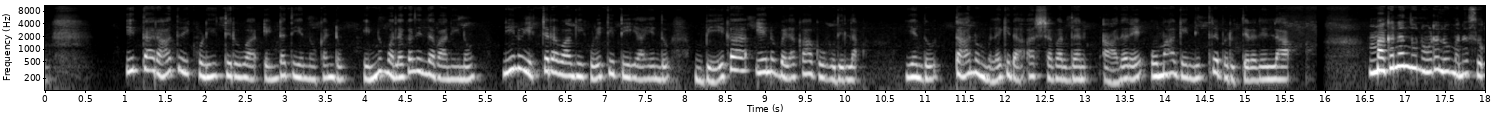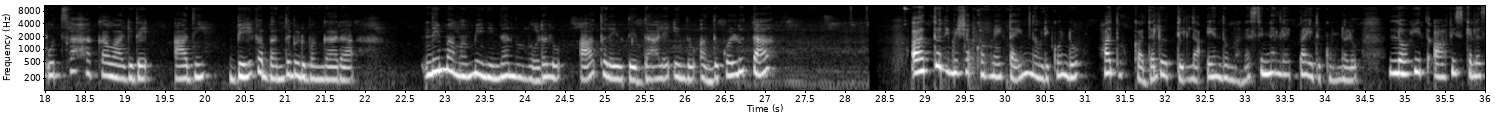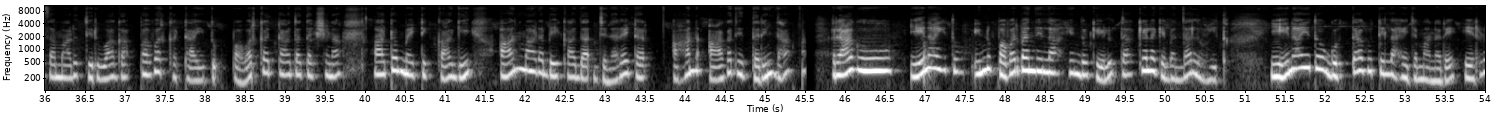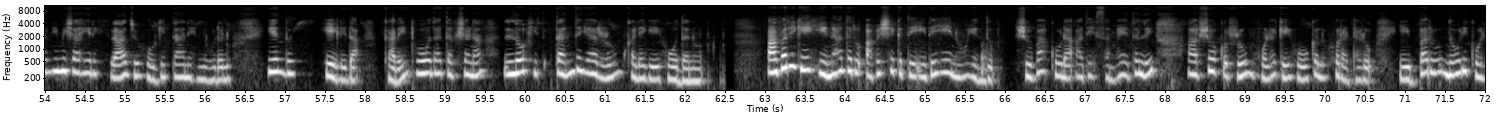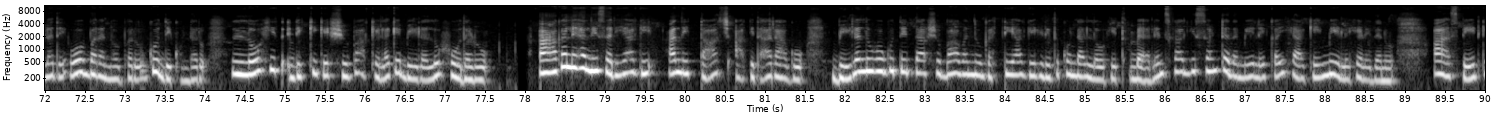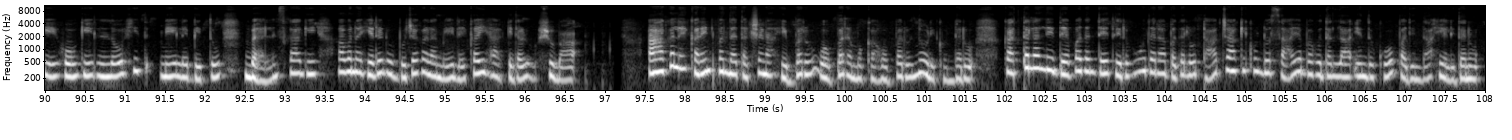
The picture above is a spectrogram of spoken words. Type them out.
ಇತ್ತ ರಾತ್ರಿ ಕುಳಿತಿರುವ ಹೆಂಡತಿಯನ್ನು ಕಂಡು, ಇನ್ನೂ ಮಲಗಲಿಲ್ಲವಾ ನೀನು? ನೀನು ಎಚ್ಚರವಾಗಿ ಕುಳಿತಿದ್ದೀಯಾ? ಎಂದು, ಬೇಗ ಏನು ಬೆಳಕಾಗುವುದಿಲ್ಲ. ಎಂದು ತಾನು ಮಲಗಿದ ಹರ್ಷವರ್ಧನ್. ಆದರೆ ಉಮಾಗೆ ನಿದ್ರೆ ಬರುತ್ತಿರಲಿಲ್ಲ. ಮಗನನ್ನು ನೋಡಲು ಮನಸ್ಸು ಉತ್ಸಾಹಕವಾಗಿದೆ. ಆದಿ, ಬೇಗ ಬಂದು ಬಿಡು ಬಂಗಾರ. ನಿಮ್ಮ ಮಮ್ಮಿ ನಿನ್ನನ್ನು ನೋಡಲು ಆತೊರೆಯುತ್ತಿದ್ದಾಳೆ ಎಂದು ಅಂದುಕೊಳ್ಳುತ್ತಾ? ಹತ್ತು ನಿಮಿಷಕ್ಕೊಮ್ಮೆ ಟೈಮ್ ನೋಡಿಕೊಂಡು ಅದು ಕದಲುತ್ತಿಲ್ಲ ಎಂದು ಮನಸ್ಸಿನಲ್ಲೇ ಬೈದುಕೊಂಡಳು. ಲೋಹಿತ್ ಆಫೀಸ್ ಕೆಲಸ ಮಾಡುತ್ತಿರುವಾಗ ಪವರ್ ಕಟ್ ಆಯಿತು ಪವರ್ ಕಟ್ ಆದ ತಕ್ಷಣ ಆಟೋಮೆಟಿಕ್ಕಾಗಿ ಆನ್ ಮಾಡಬೇಕಾದ ಜನರೇಟರ್ ಆನ್ ಆಗದಿದ್ದರಿಂದ, ರಾಘು, ಏನಾಯಿತು? ಇನ್ನು ಪವರ್ ಬಂದಿಲ್ಲ ಎಂದು ಕೇಳುತ್ತಾ ಕೆಳಗೆ ಬಂದ ಲೋಹಿತ್. ಏನಾಯಿತೋ ಗೊತ್ತಾಗುತ್ತಿಲ್ಲ ಯಜಮಾನರೇ, ಎರಡು ನಿಮಿಷ ಇರಿ, ರಾಜು ಹೋಗಿದ್ದಾನೆ ನೋಡಲು ಎಂದು ಹೇಳಿದ. ಕರೆಂಟ್ ಹೋದ ತಕ್ಷಣ ಲೋಹಿತ್ ತಂದೆಯ ರೂಮ್ ಕಡೆಗೆ ಹೋದನು. ಅವರಿಗೆ ಏನಾದರೂ ಅವಶ್ಯಕತೆ ಇದೆಯೇನೋ ಎಂದು. ಶುಭ ಕೂಡ ಅದೇ ಸಮಯದಲ್ಲಿ ಅಶೋಕ್ ರೂಮ್ ಒಳಗೆ ಹೋಗಲು ಹೊರಟಳು. ಇಬ್ಬರು ನೋಡಿಕೊಳ್ಳದೆ ಒಬ್ಬರನ್ನೊಬ್ಬರು ಗುದ್ದಿಕೊಂಡರು. ಲೋಹಿತ್ ಡಿಕ್ಕಿಗೆ ಶುಭ ಕೆಳಗೆ ಬೀಳಲು ಹೋದಳು. ಆಗಲೇ ಅಲ್ಲಿ ಸರಿಯಾಗಿ ಅಲ್ಲಿ ಟಾರ್ಚ್ ಹಾಕಿದ ರಾಘು ಬೀಳಲು ಹೋಗುತ್ತಿದ್ದ ಶುಭಾವನ್ನು ಗಟ್ಟಿಯಾಗಿ ಹಿಡಿದುಕೊಂಡ ಲೋಹಿತ್ ಬ್ಯಾಲೆನ್ಸ್ಗಾಗಿ ಸೊಂಟದ ಮೇಲೆ ಕೈ ಹಾಕಿ ಮೇಲೆ ಹೇಳಿದನು. ಆ ಸ್ಪೀಡ್ಗೆ ಹೋಗಿ ಲೋಹಿತ್ ಮೇಲೆ ಬಿದ್ದು ಬ್ಯಾಲೆನ್ಸ್ಗಾಗಿ ಅವನ ಎರಡು ಭುಜಗಳ ಮೇಲೆ ಕೈ ಹಾಕಿದಳು ಶುಭಾ. ಆಗಲೇ ಕರೆಂಟ್ ಬಂದ ತಕ್ಷಣ ಇಬ್ಬರು ಒಬ್ಬರ ಮುಖ ಒಬ್ಬರು ನೋಡಿಕೊಂಡರು. ಕತ್ತಲಲ್ಲಿ ದೆವ್ವದಂತೆ ತಿರುಗುವುದರ ಬದಲು ಟಾರ್ಚ್ ಹಾಕಿಕೊಂಡು ಸಾಯಬಹುದಲ್ಲ ಎಂದು ಕೋಪದಿಂದ ಹೇಳಿದನು.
